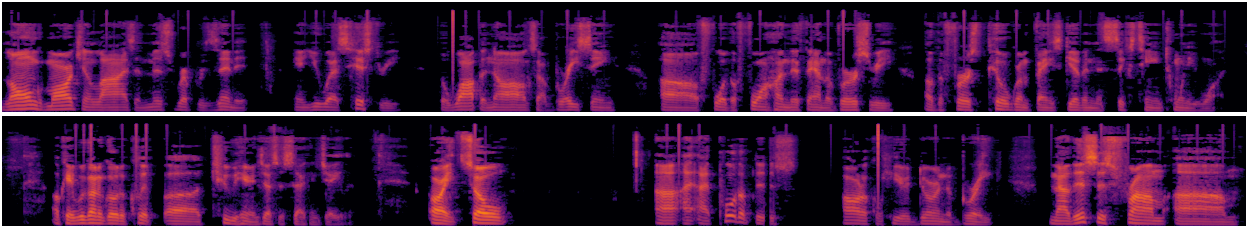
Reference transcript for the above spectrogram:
Long marginalized and misrepresented in U.S. history, the Wampanoags are bracing uh, for the 400th anniversary of the first Pilgrim Thanksgiving in 1621. Okay, we're going to go to clip uh, two here in just a second, Jalen. All right, so uh, I, I, pulled up this article here during the break. Now, this is from um,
